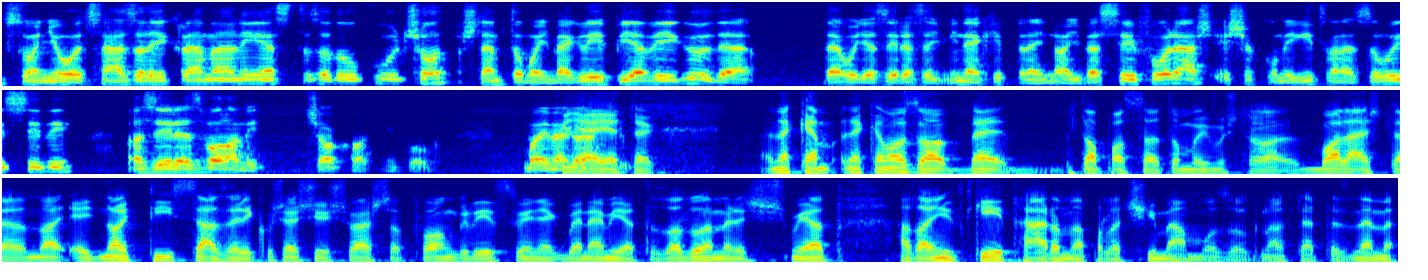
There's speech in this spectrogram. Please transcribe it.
28%-ra emelni ezt az adókulcsot. Most nem tudom, hogy meglépi-e végül, de de hogy azért ez egy, mindenképpen egy nagy veszélyforrás, és akkor még itt van az OECD, azért ez valamit csak hatni fog. Majd Figyeljetek, nekem, nekem az a be, tapasztalatom, hogy most a Balázs te egy nagy 10%-os esés vársz a fang részvényekben, emiatt az adóemelés miatt, hát annyit két-három nap alatt simán mozognak, tehát ez nem,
